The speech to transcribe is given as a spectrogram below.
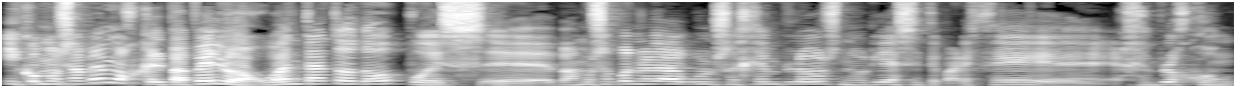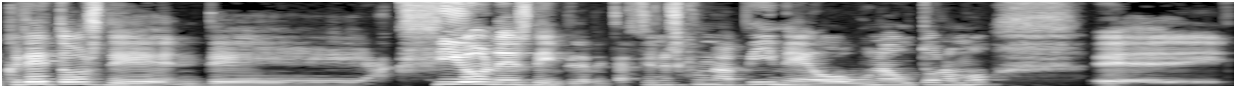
Y como sabemos que el papel lo aguanta todo, pues eh, vamos a poner algunos ejemplos, Nuria, si te parece, eh, ejemplos concretos de, acciones, de implementaciones que una pyme o un autónomo, eh,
